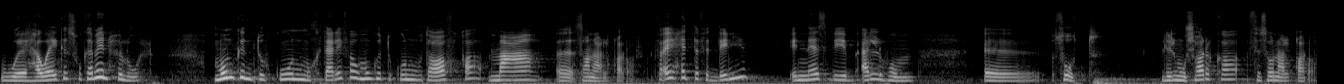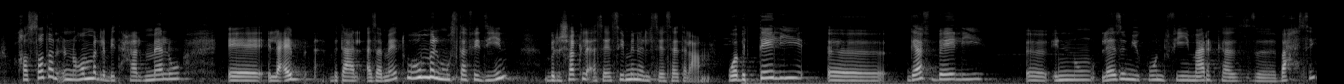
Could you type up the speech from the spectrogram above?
وهواجس وكمان حلول. ممكن تكون مختلفة وممكن تكون متوافقة مع آه، صانع القرار. في أي حتة في الدنيا الناس بيبقى لهم آه، صوت للمشاركة في صنع القرار خاصة إن هم اللي بيتحملوا آه، العبء بتاع الأزمات وهم المستفيدين بشكل أساسي من السياسات العامة. وبالتالي جاء في بالي إنه لازم يكون في مركز بحثي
